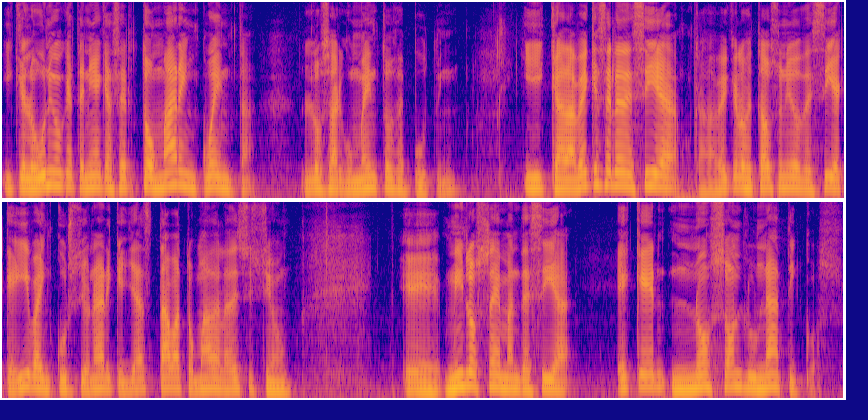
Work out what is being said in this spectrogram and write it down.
y que lo único que tenía que hacer tomar en cuenta los argumentos de Putin. Y cada vez que se le decía, cada vez que los Estados Unidos decía que iba a incursionar y que ya estaba tomada la decisión, eh, Milo Seman decía, es que no son lunáticos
